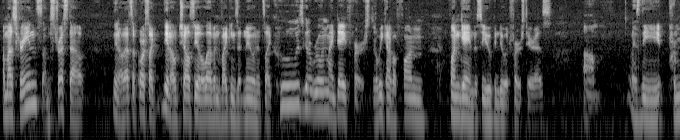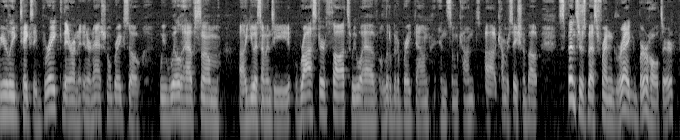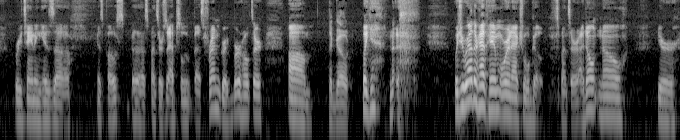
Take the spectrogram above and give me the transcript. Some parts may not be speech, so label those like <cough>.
I'm out of screens. I'm stressed out. You know, that's of course like, you know, Chelsea at 11, Vikings at noon. It's like who's going to ruin my day first? It'll be kind of a fun fun game to see who can do it first here as um as the Premier League takes a break. They're on an international break, so we will have some uh, USMNT roster thoughts. We will have a little bit of breakdown and some con- uh, conversation about Spencer's best friend Greg Berhalter retaining his uh, his post. Uh, Spencer's absolute best friend Greg Berhalter. Um, The GOAT. but yeah, no, <laughs> would you rather have him or an actual goat, Spencer? I don't know your.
